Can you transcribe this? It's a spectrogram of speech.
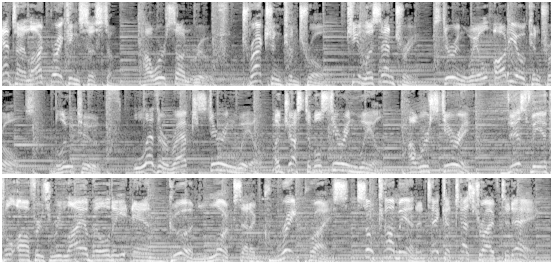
anti-lock braking system, power sunroof, traction control, keyless entry, steering wheel audio controls, Bluetooth, leather wrapped steering wheel, adjustable steering wheel, power steering. This vehicle offers reliability and good looks at a great price. So come in and take a test drive today.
